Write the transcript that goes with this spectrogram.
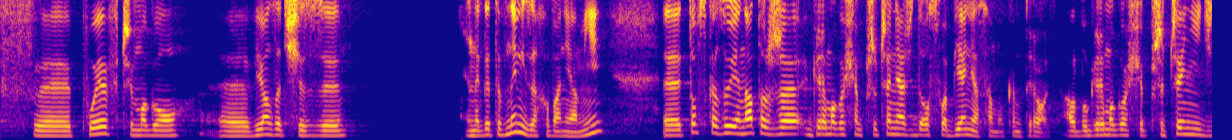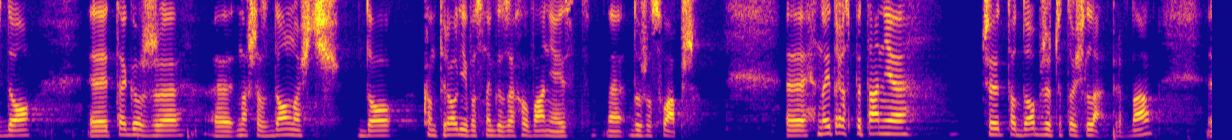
wpływ, czy mogą wiązać się z negatywnymi zachowaniami, to wskazuje na to, że gry mogą się przyczyniać do osłabienia samokontroli, albo gry mogą się przyczynić do tego, że nasza zdolność do kontroli własnego zachowania jest e, dużo słabsza. E, no i teraz pytanie, czy to dobrze, czy to źle, prawda? E,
